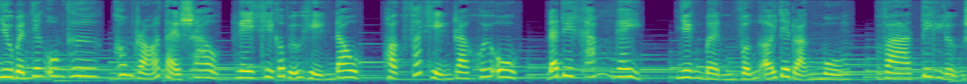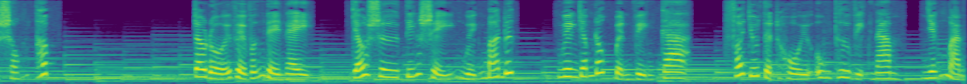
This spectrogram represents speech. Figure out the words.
Nhiều bệnh nhân ung thư không rõ tại sao ngay khi có biểu hiện đau hoặc phát hiện ra khối u đã đi khám ngay nhưng bệnh vẫn ở giai đoạn muộn và tiên lượng sống thấp. Trao đổi về vấn đề này, giáo sư tiến sĩ Nguyễn Bá Đức, nguyên giám đốc bệnh viện Ca, phó chủ tịch Hội ung thư Việt Nam nhấn mạnh:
